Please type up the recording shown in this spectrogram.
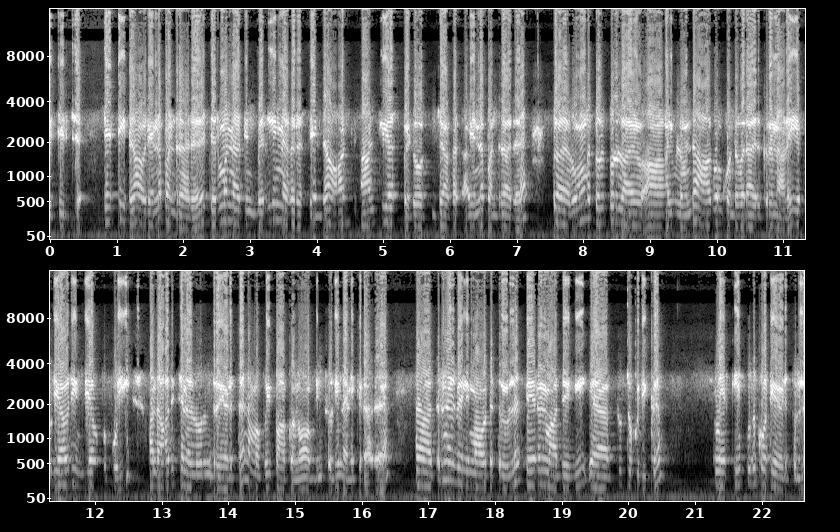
எட்டிடுச்சு எட்டிட்டு அவர் என்ன பண்றாரு? ஜெர்மன் நாட்டின் பெர்லின் நகரை சேர்ந்த ஆண்ட்ரியாஸ் பெடோர் ஜாகர் என்ன பண்றாரு? ரொம்ப தொல்பொருள் ஆய்வுல வந்து ஆர்வம் கொண்டவரா இருக்கிறனால எப்படியாவது இந்தியாவுக்கு போய் அந்த ஆதிச்சநல்லூர்ன்ற இடத்த நம்ம போய் பார்க்கணும் அப்படின்னு சொல்லி நினைக்கிறாரு. திருநெல்வேலி மாவட்டத்தில் உள்ள சேரன் மாதேவி தூத்துக்குடிக்கு மேற்கே புதுக்கோட்டையை அடுத்துள்ள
